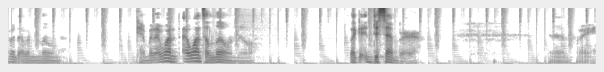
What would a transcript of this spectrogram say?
I want, I want loan. Okay, but I want I want a loan though. Like in December. Um, right.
